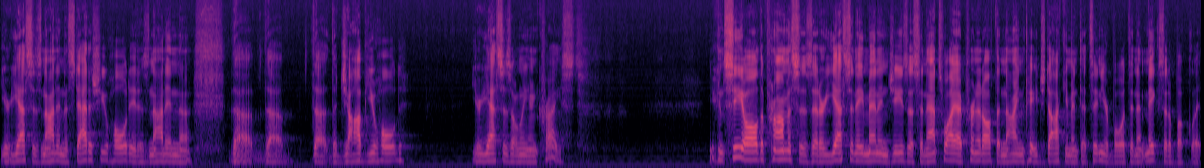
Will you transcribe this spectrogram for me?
Your yes is not in the status you hold. It is not in the, the, the, the, the job you hold. Your yes is only in Christ. You can see all the promises that are yes and amen in Jesus, and that's why I printed off the nine page document that's in your bulletin that makes it a booklet.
